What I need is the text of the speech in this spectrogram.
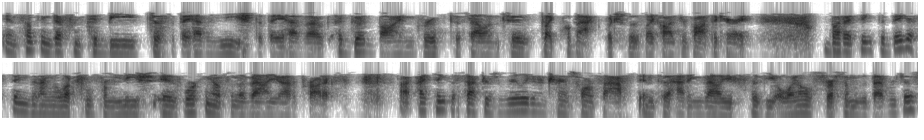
And something different could be just that they have a niche, that they have a, a good buying group to sell into, like Quebec, which was like Hydropothecary. But I think the biggest thing that I'm going to look for from niche is working on some of the value-added products. I, I think the sector is really going to transform fast into adding value for the oils for some of the beverages.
